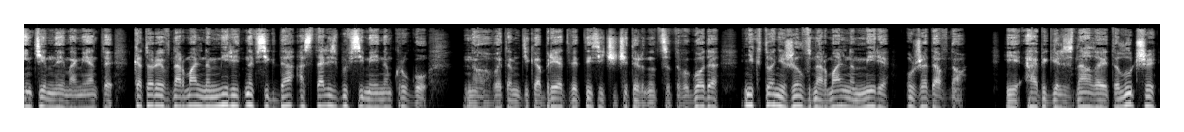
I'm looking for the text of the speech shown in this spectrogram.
Интимные моменты, которые в нормальном мире навсегда остались бы в семейном кругу. Но в этом декабре 2014 года никто не жил в нормальном мире уже давно. И Абигель знала это лучше,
